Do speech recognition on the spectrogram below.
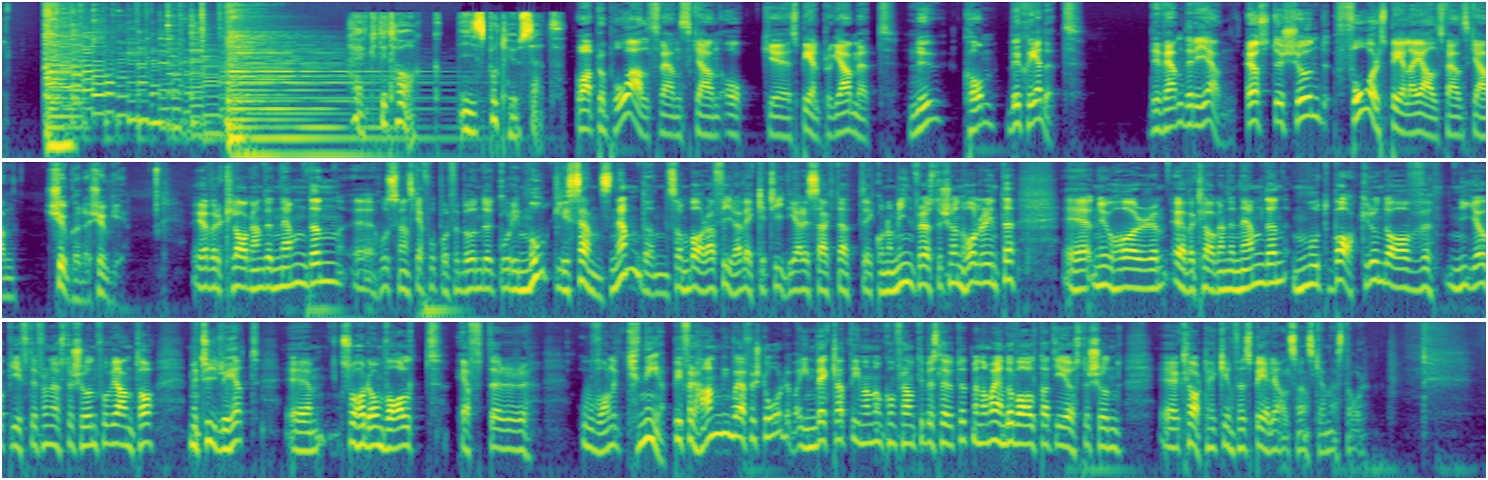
Högt i tak i sporthuset. Och apropå allsvenskan och eh, spelprogrammet, nu kom beskedet. Det vänder igen. Östersund får spela i Allsvenskan 2020. Överklagandenämnden eh, hos Svenska Fotbollförbundet går emot licensnämnden som bara fyra veckor tidigare sagt att ekonomin för Östersund håller inte. Eh, nu har överklagandenämnden mot bakgrund av nya uppgifter från Östersund får vi anta med tydlighet eh, så har de valt efter ovanligt knepig förhandling vad jag förstår. Det var invecklat innan de kom fram till beslutet men de har ändå valt att ge Östersund eh, klartecken för spel i Allsvenskan nästa år.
